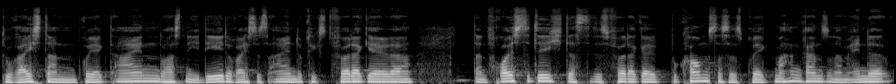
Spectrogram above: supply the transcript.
du reichst dann ein Projekt ein, du hast eine Idee, du reichst es ein, du kriegst Fördergelder, dann freust du dich, dass du das Fördergeld bekommst, dass du das Projekt machen kannst und am Ende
